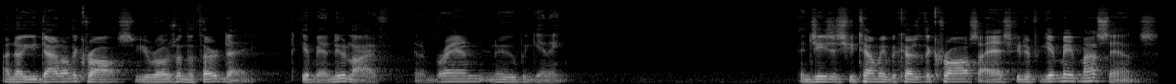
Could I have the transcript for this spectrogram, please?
I know you died on the cross, you rose on the third day to give me a new life and a brand new beginning. And Jesus, you tell me because of the cross, I ask you to forgive me of my sins,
